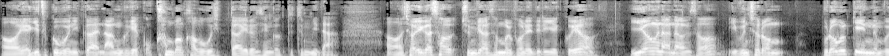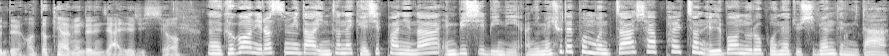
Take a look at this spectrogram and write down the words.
어, 얘기 듣고 보니까 남극에 꼭 한번 가보고 싶다 이런 생각도 듭니다. 어, 저희가 서- 준비한 선물 보내드리겠고요. 이영은 아나운서 이분처럼 물어볼 게 있는 분들 어떻게 하면 되는지 알려주시죠. 네, 그건 이렇습니다. 인터넷 게시판이나 MBC 미니 아니면 휴대폰 문자 샵 8001번으로 보내주시면 됩니다.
